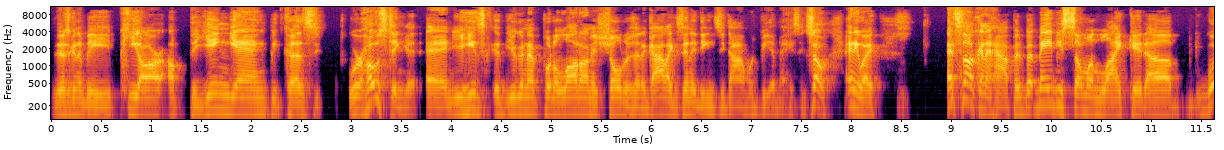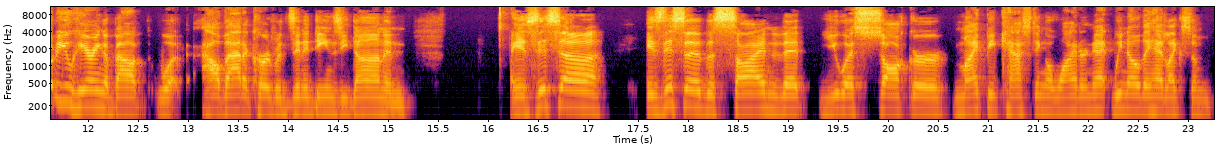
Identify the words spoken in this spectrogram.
There's going to be PR up the yin yang because we're hosting it, and he's you're going to put a lot on his shoulders. And a guy like Zinedine Zidane would be amazing. So anyway, it's not going to happen, but maybe someone like it. Uh, what are you hearing about what how that occurred with Zinedine Zidane, and is this uh is this uh, the sign that U.S. soccer might be casting a wider net? We know they had like some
